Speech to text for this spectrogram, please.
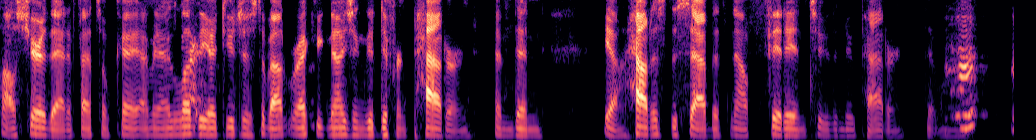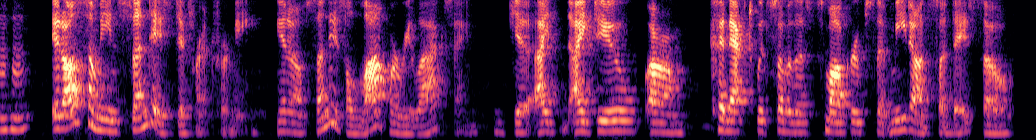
I'll share that if that's okay. I mean, I love the idea just about recognizing the different pattern and then, yeah, how does the Sabbath now fit into the new pattern that we mm-hmm. Mm-hmm. It also means Sunday's different for me. You know, Sunday's a lot more relaxing. Get I I do um, connect with some of the small groups that meet on Sunday, so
